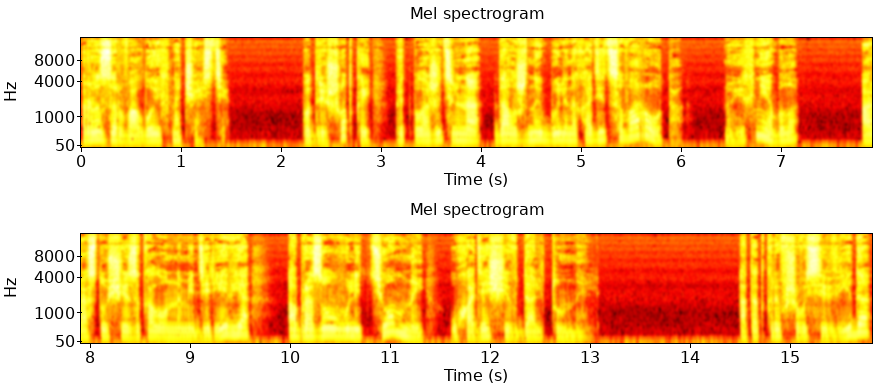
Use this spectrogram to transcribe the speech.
разорвало их на части. Под решеткой, предположительно, должны были находиться ворота, но их не было, а растущие за колоннами деревья образовывали темный, уходящий вдаль туннель. От открывшегося вида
